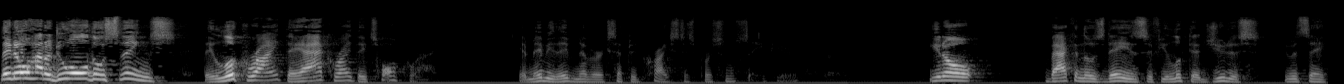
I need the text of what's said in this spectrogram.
They know how to do all those things. They look right. They act right. They talk right. Yet maybe they've never accepted Christ as personal Savior. You know, back in those days, if you looked at Judas, you would say,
